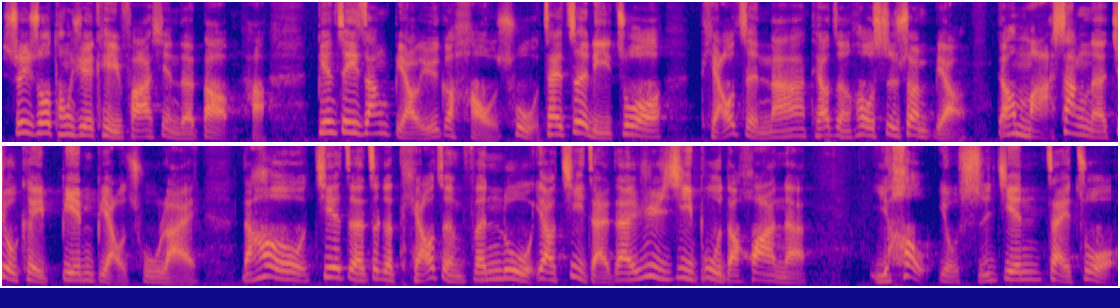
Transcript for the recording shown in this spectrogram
所以说，同学可以发现得到，哈，编这一张表有一个好处，在这里做调整啊，调整后试算表，然后马上呢就可以编表出来，然后接着这个调整分录要记载在日记簿的话呢，以后有时间再做。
